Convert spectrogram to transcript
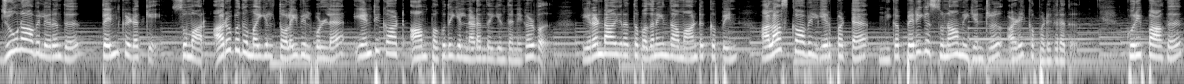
ஜூனாவிலிருந்து தென்கிழக்கே சுமார் அறுபது மைல் தொலைவில் உள்ள என்டிகாட் ஆம் பகுதியில் நடந்த இந்த நிகழ்வு இரண்டாயிரத்து பதினைந்தாம் ஆண்டுக்கு பின் அலாஸ்காவில் ஏற்பட்ட மிகப்பெரிய சுனாமி என்று அழைக்கப்படுகிறது. குறிப்பாக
